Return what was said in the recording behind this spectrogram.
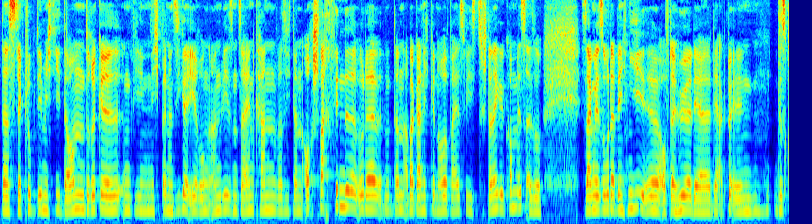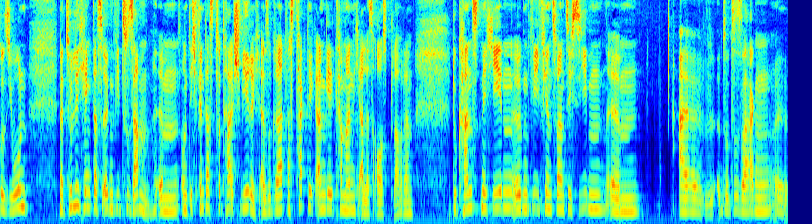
dass der Club, dem ich die Daumen drücke, irgendwie nicht bei einer Siegerehrung anwesend sein kann, was ich dann auch schwach finde oder dann aber gar nicht genau weiß, wie es zustande gekommen ist. Also sagen wir so, da bin ich nie äh, auf der Höhe der, der aktuellen Diskussion. Natürlich hängt das irgendwie zusammen. Ähm, und ich finde das total schwierig. Also gerade was Taktik angeht, kann man nicht alles ausplaudern. Du kannst nicht jeden irgendwie 24-7 ähm, äh, sozusagen äh,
